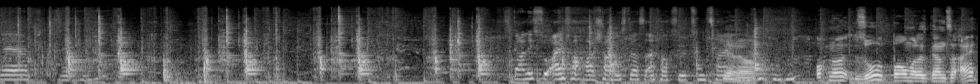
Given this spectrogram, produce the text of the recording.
Ja, gut. Ist gar nicht so einfach wahrscheinlich, das einfach so zum Zeigen. Genau. ne? Auch neu. So bauen wir das Ganze ein.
